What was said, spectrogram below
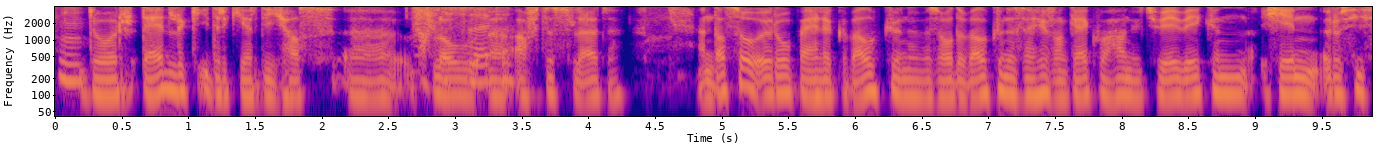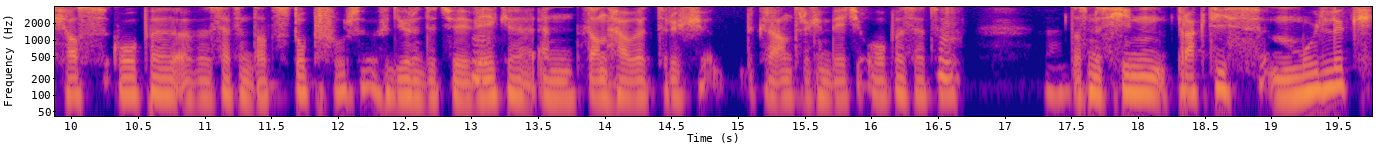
mm. door tijdelijk iedere keer die gasflow uh, af, af, te sluiten. En dat zou Europa eigenlijk wel kunnen. We zouden wel kunnen zeggen van kijk, we gaan nu twee weken geen Russisch gas kopen. We zetten dat stop voor gedurende twee mm. weken. En dan gaan we terug, de kraan terug een beetje openzetten. Mm. Dat is misschien praktisch moeilijk,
